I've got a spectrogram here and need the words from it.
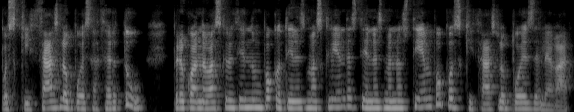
pues quizás lo puedes hacer tú, pero cuando vas creciendo un poco, tienes más clientes, tienes menos tiempo, pues quizás lo puedes delegar.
